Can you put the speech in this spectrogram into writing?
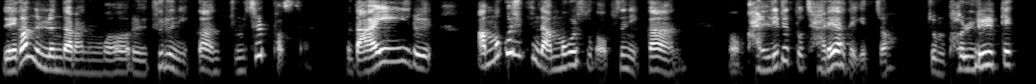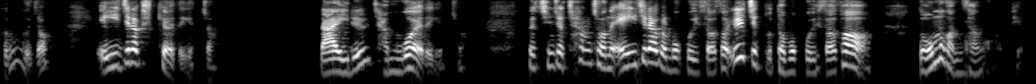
뇌가 늙는다라는 거를 들으니까 좀 슬펐어요. 나이를 안 먹고 싶은데 안 먹을 수가 없으니까 어, 관리를 또 잘해야 되겠죠. 좀 덜 늙게끔, 그죠? 에이지락 시켜야 되겠죠. 나이를 잠궈야 되겠죠. 그래서 진짜 참 저는 에이지락을 먹고 있어서 일찍부터 먹고 있어서 너무 감사한 것 같아요.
